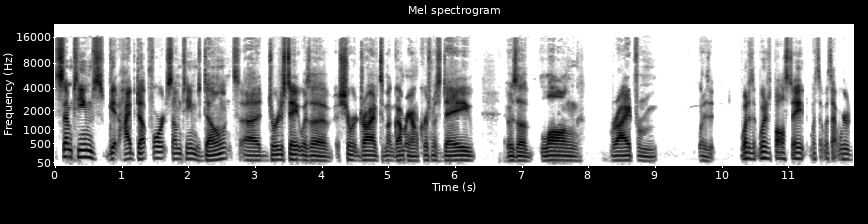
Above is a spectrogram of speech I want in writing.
some teams get hyped up for it. Some teams don't. Uh, Georgia State was a short drive to Montgomery on Christmas Day. It was a long ride from what is it? What is it? What is Ball State? What's that? What's that weird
